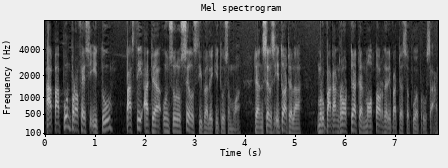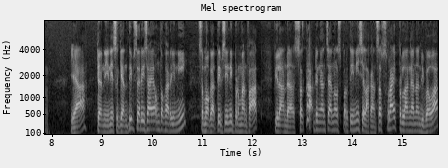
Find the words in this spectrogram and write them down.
Apa pun profesi itu, pasti ada unsur sales di balik itu semua. Dan sales itu adalah merupakan roda dan motor daripada sebuah perusahaan. Ya, dan ini sekian tips dari saya untuk hari ini. Semoga tips ini bermanfaat. Bila Anda suka dengan channel seperti ini, silahkan subscribe berlangganan di bawah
